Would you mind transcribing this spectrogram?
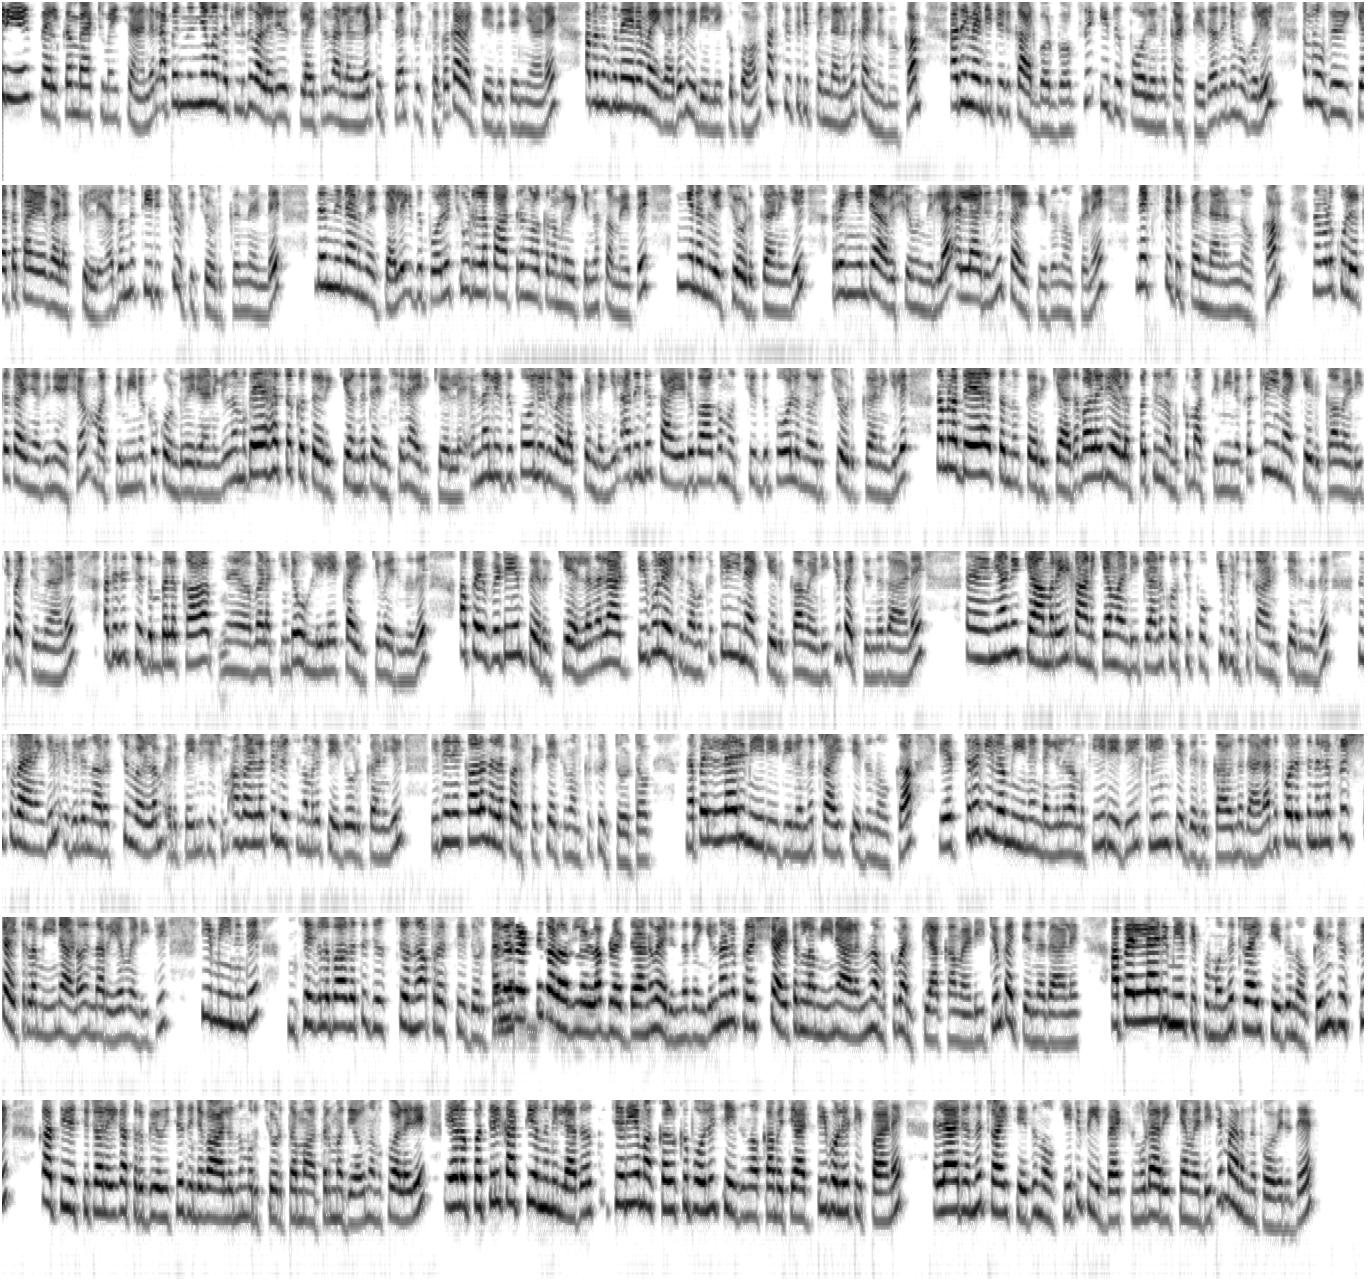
Hi dears welcome back to my channel. അപ്പോൾ ഇന്ന് ഞാൻ വന്നിട്ടുള്ളത് വളരെ യൂസ്ഫുൾ ആയിട്ട് നല്ല നല്ല ടിപ്സ് ആൻഡ് ട്രിക്സ് ഒക്കെ കളക്ട് ചെയ്തിട്ട് തന്നെയാണ്. അപ്പോൾ നമുക്ക് നേരം വൈകാതെ വീഡിയോയിലേക്ക് പോകാം ഫസ്റ്റ് ടിപ്പ് എന്താണെന്ന് കണ്ടു നോക്കാം. അതിന് വേണ്ടിയിട്ട് ഒരു കാർഡ്ബോർഡ് ബോക്സ് ഇതുപോലെ ഒന്ന് കട്ട് ചെയ്ത് അതിന്റെ മുകളിൽ നമ്മൾ ഉപയോഗിക്കാത്ത പഴയ വിളക്കില്ലേ അതൊന്ന് തിരിച്ചു തിരിച്ചൊട്ടിച്ചു കൊടുക്കുന്നുണ്ട്. ഇതെന്തിനാണെന്ന് വെച്ചാൽ ഇതുപോലെ ചൂടുള്ള പാത്രങ്ങളൊക്കെ നമ്മൾ വെക്കുന്ന സമയത്ത് ഇങ്ങനെ ഒന്ന് വെച്ച് കൊടുക്കുകയാണെങ്കിൽ റിങ്ങിന്റെ ആവശ്യമൊന്നുമില്ല. എല്ലാവരും ഒന്ന് ട്രൈ ചെയ്ത് നോക്കണേ. നെക്സ്റ്റ് ടിപ്പ് എന്താണെന്ന് നോക്കാം. നമ്മൾ കുളിയൊക്കെ കഴിഞ്ഞതിന് ശേഷം മത്തിമീനൊക്കെ കൊണ്ടുവരികയാണെങ്കിൽ നമുക്ക് ദേഹത്തൊക്കെ തെറിക്കുക ഒന്ന് ടെൻഷൻ ആയിരിക്കുമല്ലേ എന്നാൽ ഇതുപോലൊരു വിളക്കുണ്ടെങ്കിൽ അതിന്റെ സൈഡ് ഭാഗം ഒച്ച് ഇതുപോലൊന്ന് ഒരച്ചു കൊടുക്കുകയാണെങ്കിൽ നമ്മളെ ദേഹത്തൊന്നും തെറിക്കാതെ വളരെ എളുപ്പത്തിൽ നമുക്ക് മത്തിമീനൊക്കെ ക്ലീൻ ആക്കി എടുക്കാൻ വേണ്ടിയിട്ട് പറ്റുന്നതാണ്. അതിന്റെ ചെതുമ്പലൊക്കെ ആ വിളക്കിന്റെ ഉള്ളിലേക്കായിരിക്കും വരുന്നത്. അപ്പോൾ എവിടെയും തെറിക്കുകയല്ല. നല്ല അടിപൊളിയായിട്ട് നമുക്ക് ക്ലീൻ ആക്കി എടുക്കാൻ വേണ്ടിയിട്ട് പറ്റുന്നതാണ്. ഞാൻ ക്യാമറയിൽ കാണിക്കാൻ വേണ്ടിയിട്ടാണ് കുറച്ച് പൊക്കി പിടിച്ച് കാണിച്ചു തരുന്നത്. നിങ്ങൾക്ക് വേണമെങ്കിൽ ഇതിൽ നിറച്ചും വെള്ളം എടുത്തതിന് ശേഷം ആ വെള്ളത്തിൽ വെച്ച് നമ്മൾ ചെയ്ത് കൊടുക്കുകയാണെങ്കിൽ ഇതിനേക്കാളും നല്ല പെർഫെക്റ്റ് ആയിട്ട് നമുക്ക് കിട്ടും കേട്ടോ അപ്പോൾ എല്ലാവരും ഈ രീതിയിലൊന്ന് ട്രൈ ചെയ്ത് നോക്കുക എത്ര കിലോ മീൻ ഉണ്ടെങ്കിലും നമുക്ക് ഈ രീതിയിൽ ക്ലീൻ ചെയ്തെടുക്കാവുന്നതാണ്. അതുപോലെ തന്നെ നല്ല ഫ്രഷ് ആയിട്ടുള്ള മീനാണോ എന്നറിയാൻ വേണ്ടിയിട്ട് ഈ മീനിന്റെ ചെകിൾ ഭാഗത്ത് ജസ്റ്റ് ഒന്ന് പ്രസ് ചെയ്ത് കൊടുത്താൽ റെഡ് കളറിലുള്ള ബ്ലഡ് ആണ് വരുന്നതെങ്കിൽ നല്ല ഫ്രഷ് ആയിട്ടുള്ള മീനാണെന്ന് നമുക്ക് മനസ്സിലാക്കാൻ വേണ്ടിയിട്ടും പറ്റുന്നതാണ്. അപ്പോൾ എല്ലാവരും ഈ ടിപ്പും ഒന്ന് ട്രൈ ചെയ്ത് നോക്കുക ഇനി ജസ്റ്റ് കത്തി വെച്ചിട്ടോ അല്ലെങ്കിൽ കത്തി ഉപയോഗിച്ചോ ഇതിന്റെ വാലൊന്ന് മുറിച്ചു കൊടുത്താൽ മാത്രം മതിയാവും. നമുക്ക് വളരെ എളുപ്പത്തിൽ കത്തിയൊന്നുമില്ലാതെ ചെറിയ മക്കൾക്ക് പോലും ചെയ്ത് നോക്കാൻ പറ്റിയ അടിപൊളി ടിപ്പാണ്. എല്ലാവരും ഒന്ന് ട്രൈ ചെയ്ത് നോക്കിയിട്ട് ഫീഡ്ബാക്സും കൂടെ അറിയിക്കാൻ വേണ്ടിയിട്ട് മറന്നു പോവരുത്.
